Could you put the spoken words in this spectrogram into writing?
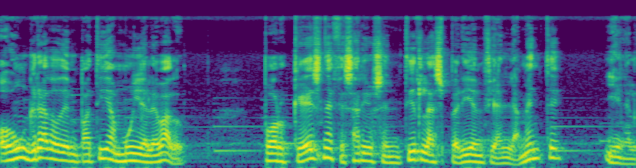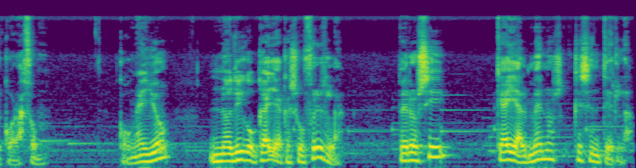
o un grado de empatía muy elevado, porque es necesario sentir la experiencia en la mente y en el corazón. Con ello, no digo que haya que sufrirla, pero sí que hay al menos que sentirla.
